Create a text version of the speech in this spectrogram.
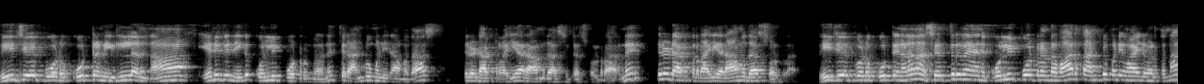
பிஜேபியோட கூட்டணி இல்லைன்னா எனக்கு நீங்க கொல்லி போட்டுருங்கன்னு திரு அன்புமணி ராமதாஸ் திரு டாக்டர் ஐயா ராமதாஸ் கிட்ட சொல்றாருன்னு திரு டாக்டர் ஐயா ராமதாஸ் சொல்றாரு. பிஜேபியோட கூட்டணி நான் செத்துருவேன் எனக்கு கொல்லி போட்டுன்ற வார்த்தை அன்புமணி வாயில் வருதுன்னா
